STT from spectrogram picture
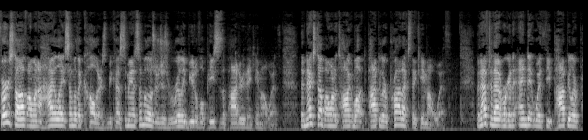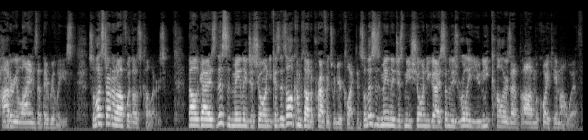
First off, I want to highlight some of the colors because, man, some of those are just really beautiful pieces of pottery they came out with. The next up, I want to talk about popular products they came out with. Then after that, we're going to end it with the popular pottery lines that they released. So let's start it off with those colors. Now, guys, this is mainly just showing, because this all comes down to preference when you're collecting. So this is mainly just me showing you guys some of these really unique colors that uh, McCoy came out with.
